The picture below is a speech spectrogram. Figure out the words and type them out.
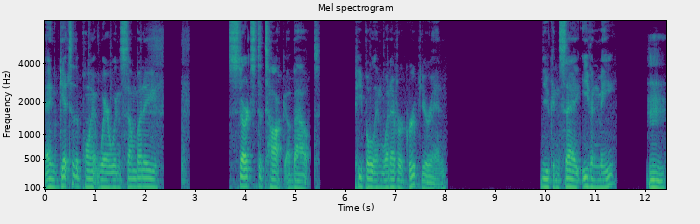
And get to the point where when somebody starts to talk about people in whatever group you're in, you can say, even me, Mm.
